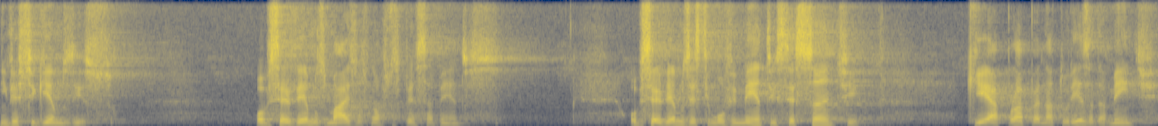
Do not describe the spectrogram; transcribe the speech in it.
Investiguemos isso. Observemos mais os nossos pensamentos. Observemos este movimento incessante, que é a própria natureza da mente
